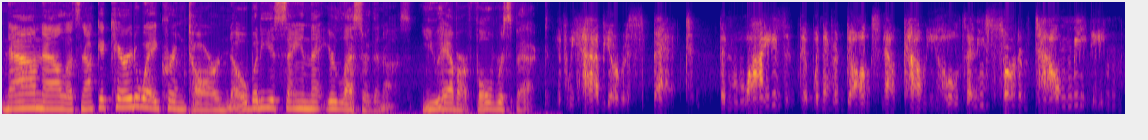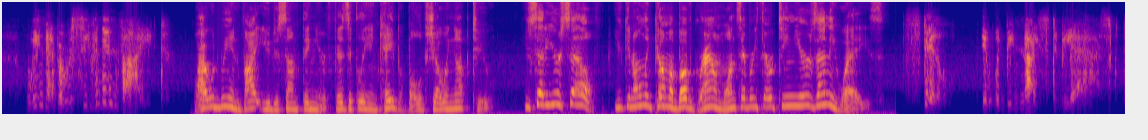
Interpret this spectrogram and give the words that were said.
Now, now, let's not get carried away, Crimtar. Nobody is saying that you're lesser than us. You have our full respect. If we have your respect, then why is it that whenever Dog Snout County holds any sort of town meeting, we never receive an invite? Why would we invite you to something you're physically incapable of showing up to? You said it yourself. You can only come above ground once every 13 years, anyways. Still, it would be nice to be asked.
